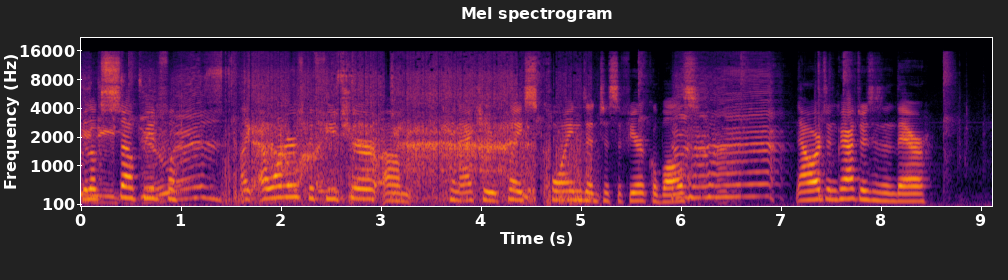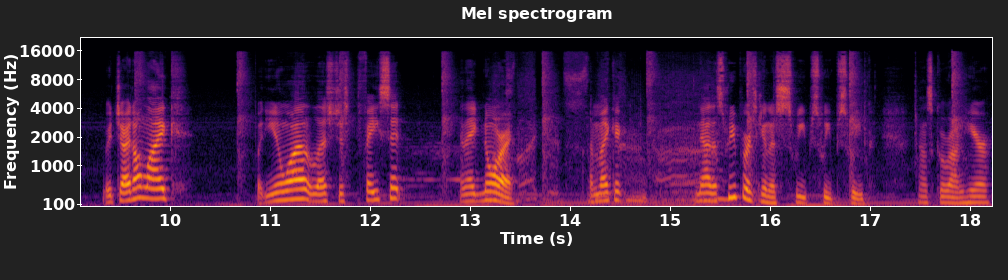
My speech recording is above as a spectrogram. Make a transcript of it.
You look so beautiful. Like I wonder if the future um can actually replace coins into spherical balls. Now Arts and Crafters isn't there. Which I don't like. But you know what? Let's just face it and ignore it. I'm like a... Now the sweeper's gonna sweep, sweep, sweep. Now let's go around here.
